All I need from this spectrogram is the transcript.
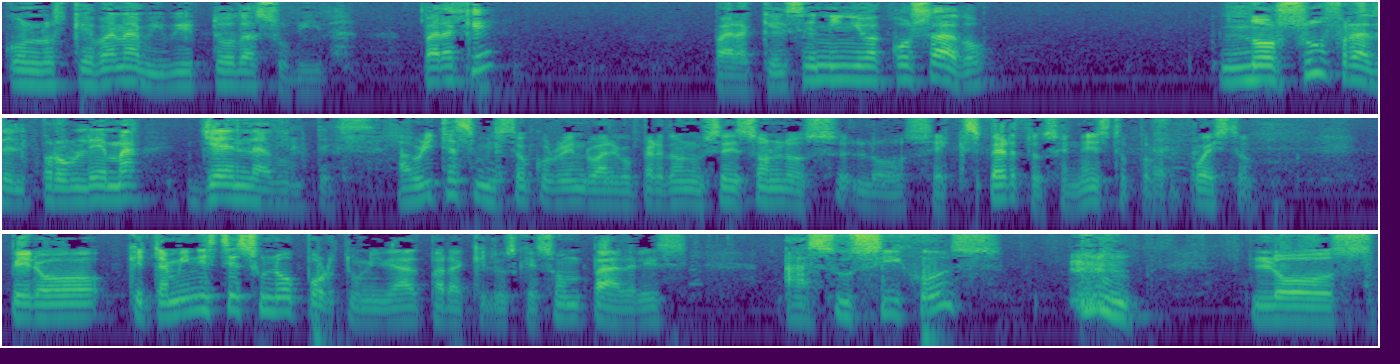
con los que van a vivir toda su vida. ¿Para qué? Para que ese niño acosado no sufra del problema ya en la adultez. Ahorita se me está ocurriendo algo, perdón, ustedes son los, los expertos en esto, por supuesto, pero que también esta es una oportunidad para que los que son padres a sus hijos los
